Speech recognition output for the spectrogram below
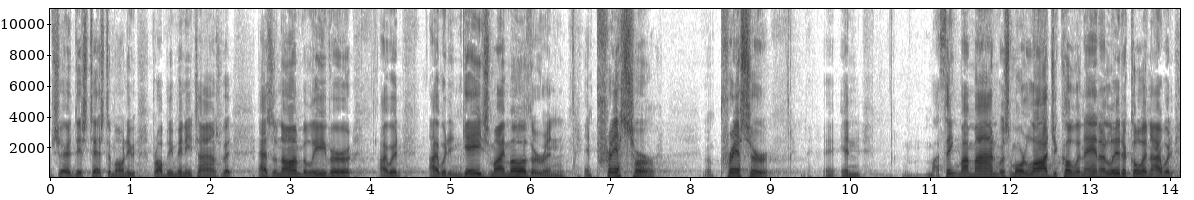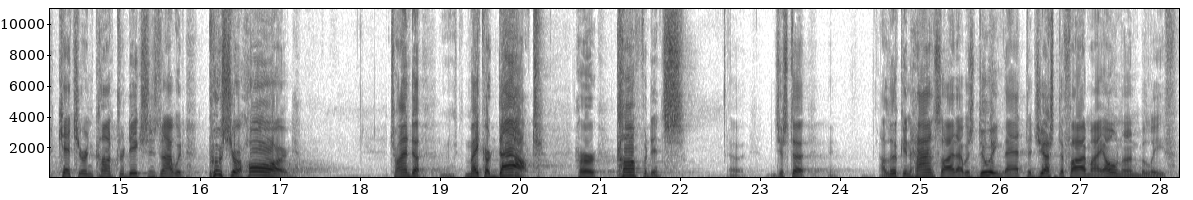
I've shared this testimony probably many times, but as a non believer, I would, I would engage my mother and, and press her, press her. And I think my mind was more logical and analytical, and I would catch her in contradictions, and I would push her hard, trying to make her doubt her confidence. Uh, just to, I look in hindsight, I was doing that to justify my own unbelief.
